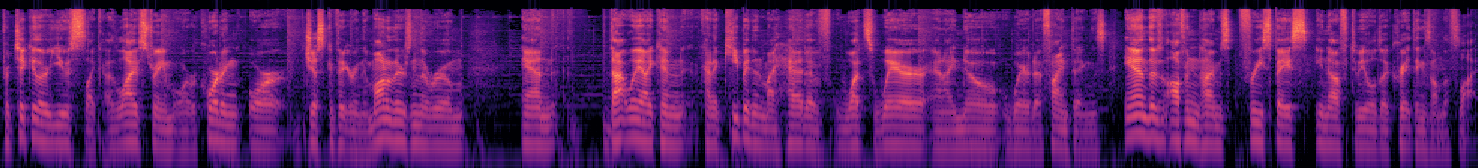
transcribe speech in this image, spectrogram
particular use like a live stream or recording or just configuring the monitors in the room. And that way I can kind of keep it in my head of what's where and I know where to find things. And there's oftentimes free space enough to be able to create things on the fly.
